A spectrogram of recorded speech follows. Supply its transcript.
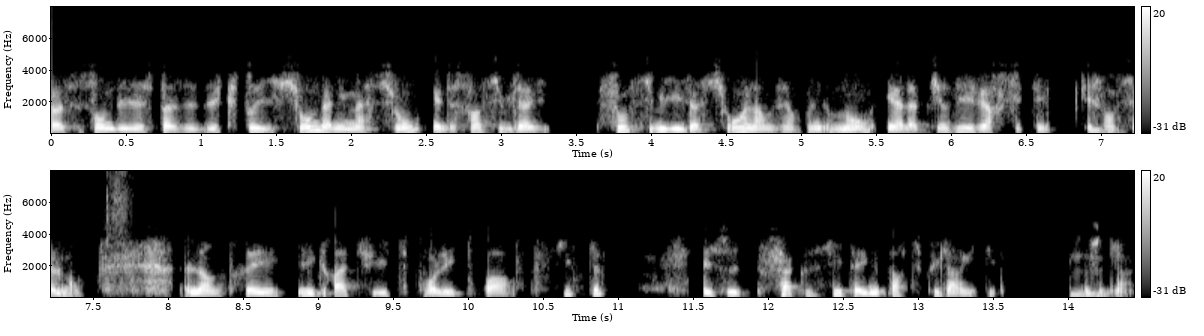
Euh, ce sont des espaces d'exposition, d'animation et de sensibilisation sensibilisation à l'environnement et à la biodiversité, essentiellement. L'entrée est gratuite pour les trois sites et ce- chaque site a une particularité. Mhm. je dirais.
